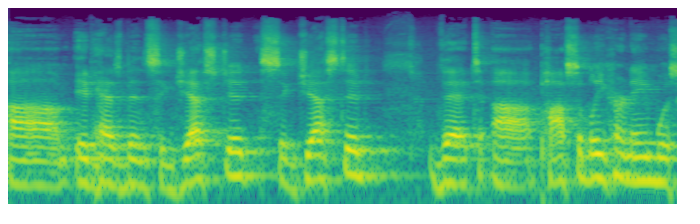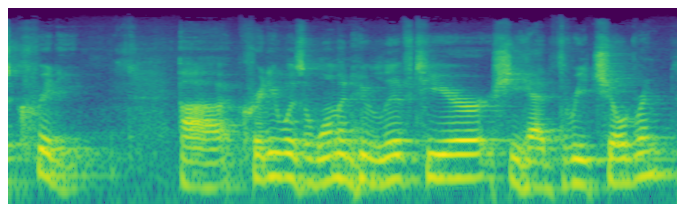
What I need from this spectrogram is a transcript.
Um, it has been suggested, suggested that uh, possibly her name was Critty. Uh, Critty was a woman who lived here. She had three children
